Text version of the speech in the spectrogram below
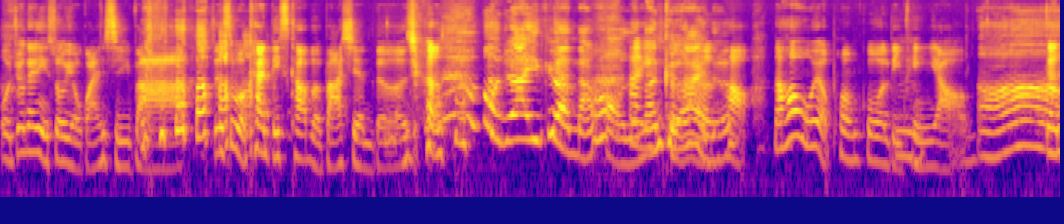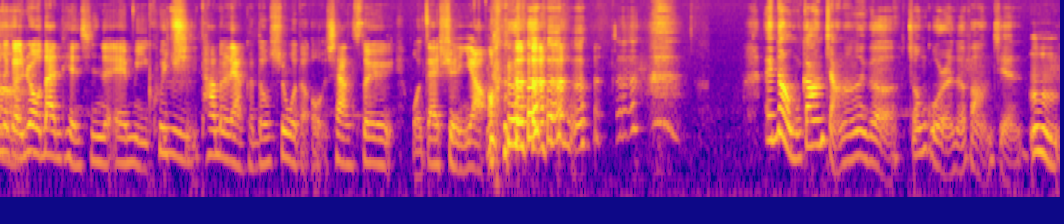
我就跟你说有关系吧，这是我看 Discover 发现的，这样。我觉得他 EQ 还蛮好的，他蛮可爱的。很好。然后我有碰过李平遥。哦，跟那个肉蛋甜心的 Amy，which、他们两个都是我的偶像，所以我在炫耀。哎、那我们刚刚讲到那个中国人的房间，嗯，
